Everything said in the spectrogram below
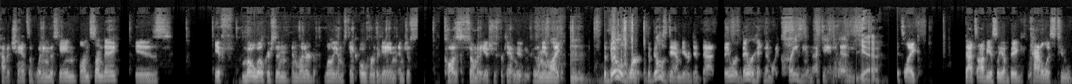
have a chance of winning this game on Sunday is if Mo Wilkerson and Leonard Williams take over the game and just cause so many issues for Cam Newton. Because I mean, like Mm. the Bills were the Bills damn near did that. They were they were hitting him like crazy in that game, and Yeah, it's like that's obviously a big catalyst to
